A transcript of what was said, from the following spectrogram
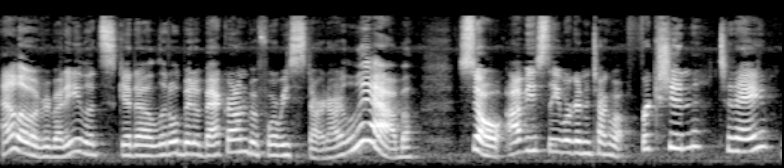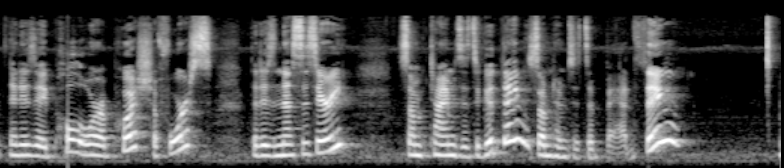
Hello everybody, let's get a little bit of background before we start our lab. So obviously we're going to talk about friction today. It is a pull or a push, a force that is necessary. Sometimes it's a good thing, sometimes it's a bad thing.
